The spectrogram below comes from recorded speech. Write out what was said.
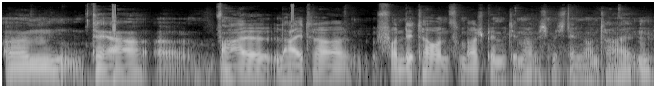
Ähm, der äh, Wahlleiter von Litauen zum Beispiel, mit dem habe ich mich länger unterhalten,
